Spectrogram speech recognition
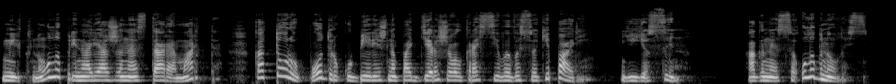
Мелькнула принаряженная старая Марта, которую под руку бережно поддерживал красивый высокий парень, ее сын. Агнеса улыбнулась.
